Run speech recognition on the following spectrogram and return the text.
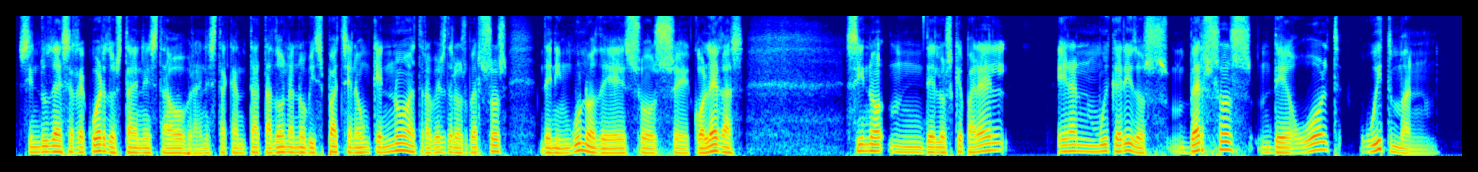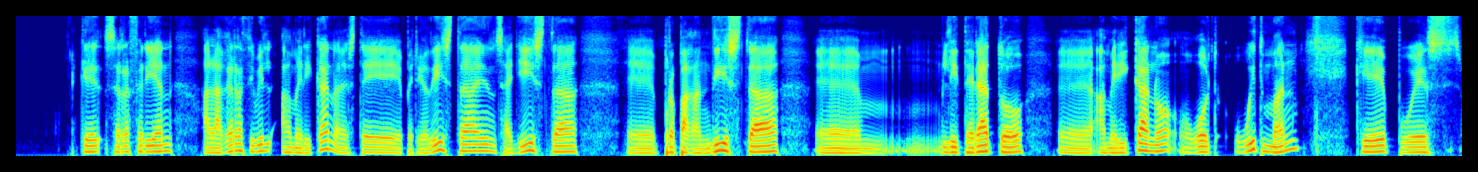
Sin duda ese recuerdo está en esta obra, en esta cantata Dona Nobis Pacem, aunque no a través de los versos de ninguno de esos eh, colegas, sino mm, de los que para él eran muy queridos, versos de Walt Whitman, que se referían a la Guerra Civil Americana, este periodista, ensayista, eh, propagandista, em, literato eh, americano, Walt Whitman, que pues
